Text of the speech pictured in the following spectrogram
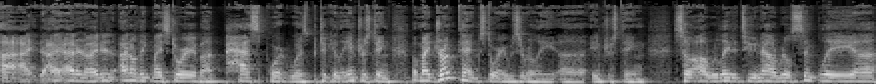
I, I, I, don't know. I didn't. I don't think my story about passport was particularly interesting, but my drunk tank story was really uh, interesting. So I'll relate it to you now, real simply. Uh,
